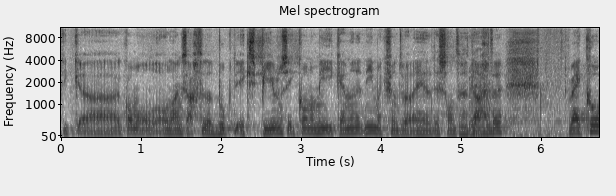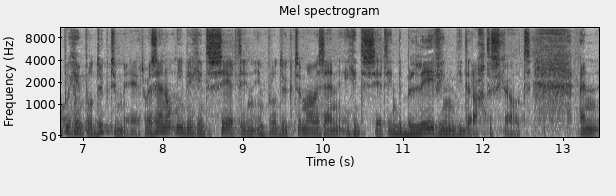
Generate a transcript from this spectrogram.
Ik kwam onlangs achter dat boek, The Experience Economy. Ik kende het niet, maar ik vind het wel een heel interessante gedachte. Ja. Wij kopen geen producten meer. We zijn ook niet meer geïnteresseerd in, in producten, maar we zijn geïnteresseerd in de beleving die erachter schuilt. En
